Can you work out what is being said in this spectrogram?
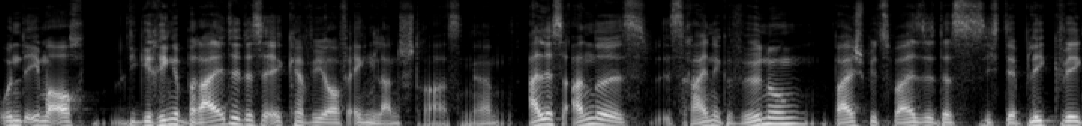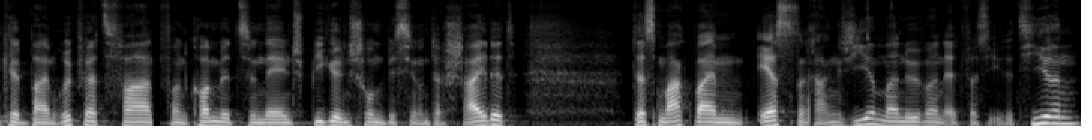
Und eben auch die geringe Breite des LKW auf engen Landstraßen. Ja. Alles andere ist, ist reine Gewöhnung. Beispielsweise, dass sich der Blickwinkel beim Rückwärtsfahren von konventionellen Spiegeln schon ein bisschen unterscheidet. Das mag beim ersten Rangiermanövern etwas irritieren.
